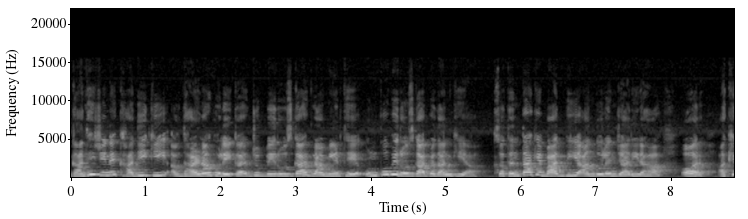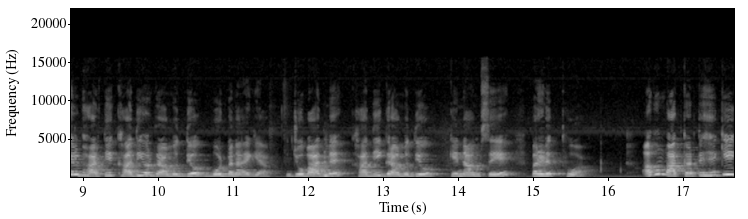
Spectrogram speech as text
गांधी जी ने खादी की अवधारणा को लेकर जो बेरोजगार ग्रामीण थे, उनको भी रोज़गार प्रदान किया। स्वतंत्रता के बाद भी आंदोलन जारी रहा और अखिल भारतीय खादी और ग्रामोद्योग बोर्ड बनाया गया, जो बाद में खादी ग्रामोद्योग के नाम से परिणित हुआ। अब हम बात करते हैं कि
